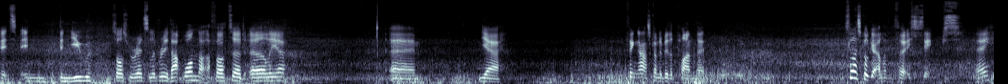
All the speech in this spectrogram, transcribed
It's in the new Salisbury Reds livery, that one that I photoed earlier. Um, yeah, I think that's going to be the plan then. So let's go get 11:36, eh?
